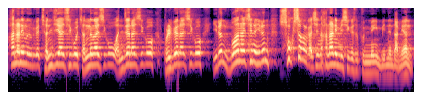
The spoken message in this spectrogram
하나님은 우리가 전지하시고 전능하시고 완전하시고 불변하시고 이런 무한하시는 이런 속성을 가진 하나님이신 것을 분명히 믿는다면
